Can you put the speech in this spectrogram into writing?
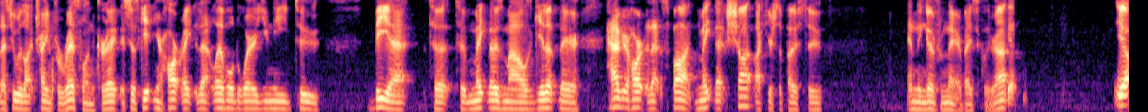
that you would like train for wrestling, correct? It's just getting your heart rate to that level to where you need to be at to to make those miles, get up there, have your heart to that spot, make that shot like you're supposed to and then go from there, basically, right? Yeah. yeah,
